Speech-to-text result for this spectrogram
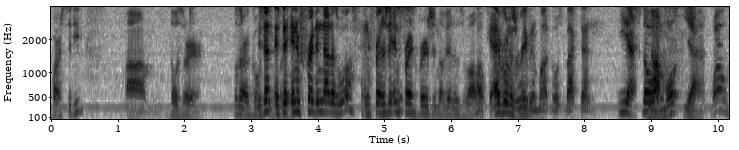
varsity. Um, those are those are a Is that is the infrared in that as well? Infrared. There's an infrared version of it as well. Okay, everyone was raving about those back then. Yes, the Nah, ones. more, yeah. Well,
